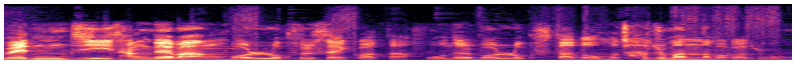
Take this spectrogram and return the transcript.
왠지 상대방 멀록술사일 것 같다. 오늘 멀록술사 너무 자주 만나봐가지고.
